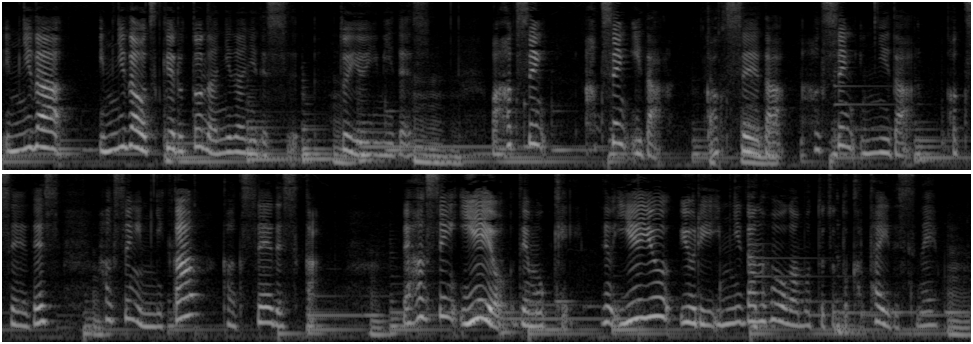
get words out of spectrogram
입니다. 입니다をつけると何々です。という意味でうす。んまあ、학생、학생이다。学生だ。 학생입니다。学生です。학생입니까？学生ですかうんで、학생이에요でも OK。でも、이에요より입니다の方がもっとちょっと硬いですね。うん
